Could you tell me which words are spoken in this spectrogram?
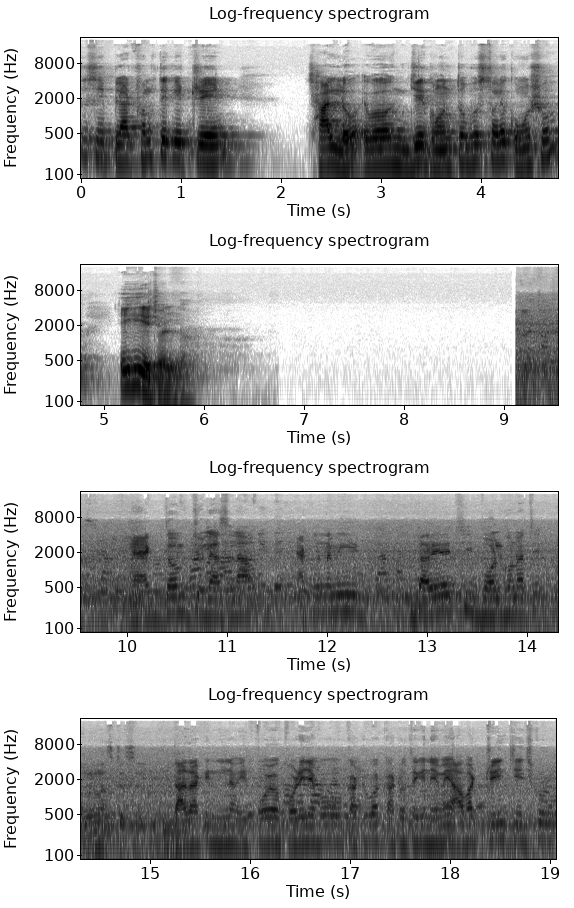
তো সেই প্ল্যাটফর্ম থেকে ট্রেন ছাড়লো এবং যে গন্তব্যস্থলে ক্রমশ এগিয়ে চলল। একদম চলে আসলাম। এখন আমি দাঁড়িয়ে আছি বলগোনাতে। দাদাকে নিলাম এরপর পরে যাব কাটোয়া। কাটো থেকে নেমে আবার ট্রেন চেঞ্জ করব।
